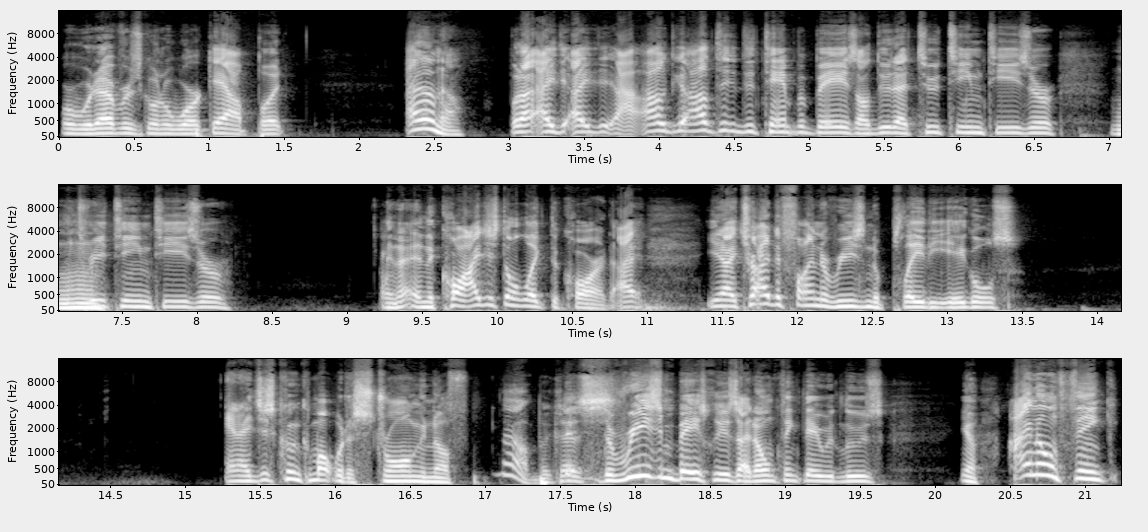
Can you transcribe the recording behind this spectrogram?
or whatever is going to work out. But I don't know. But I, I, I I'll, I'll do the Tampa Bay's. I'll do that two team teaser, three team teaser, and and the card. I just don't like the card. I, you know, I tried to find a reason to play the Eagles, and I just couldn't come up with a strong enough. No, The, because the reason basically is I don't think they would lose. You know, I don't think.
